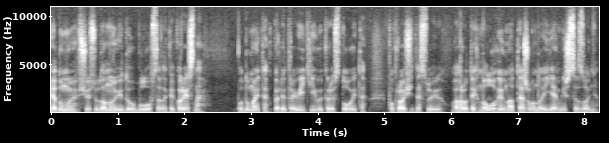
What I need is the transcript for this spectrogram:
Я думаю, щось у даному відео було все таки корисне. Подумайте, перетравіть її, використовуйте, покращуйте свою агротехнологію, на те ж воно і є міжсезоння.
